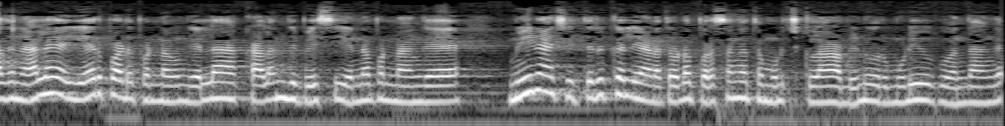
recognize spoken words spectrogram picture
அதனால ஏற்பாடு பண்ணவங்க எல்லாம் கலந்து பேசி என்ன பண்ணாங்க? மீனாட்சி திருக்கல்யாணத்தோட பிரசங்கத்தை முடிச்சுக்கலாம் அப்படின்னு ஒரு முடிவுக்கு வந்தாங்க.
